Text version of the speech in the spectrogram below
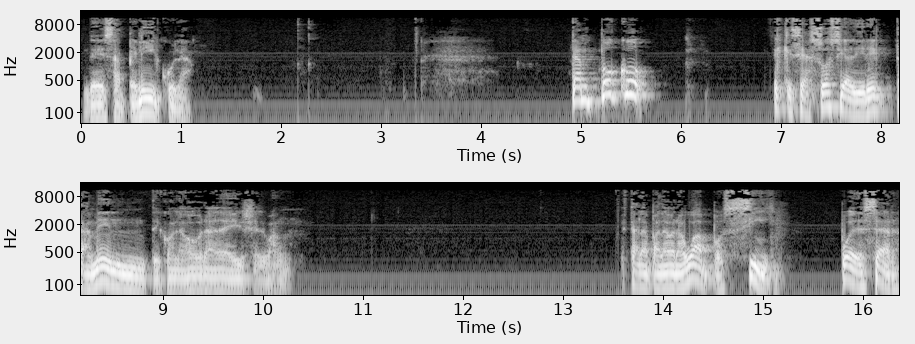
de esa película. Tampoco es que se asocia directamente con la obra de Eichelbaum. Está la palabra guapo, sí, puede ser.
